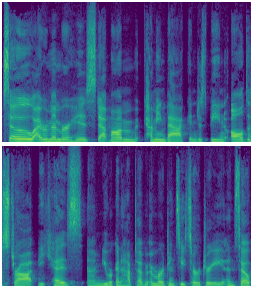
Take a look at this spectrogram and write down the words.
So I remember his stepmom coming back and just being all distraught because um, you were going to have to have emergency surgery. And so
